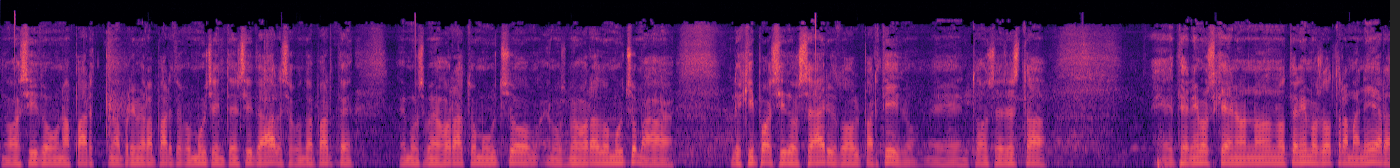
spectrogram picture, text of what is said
no ha sido una, parte, una primera parte con mucha intensidad, la segunda parte hemos mejorado mucho, hemos mejorado mucho, pero el equipo ha sido serio todo el partido. Eh, entonces esta, eh, tenemos que no, no, no, tenemos otra manera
